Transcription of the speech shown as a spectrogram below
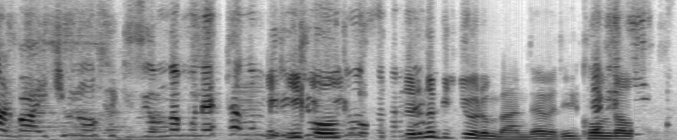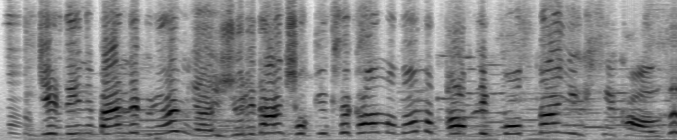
galiba 2018 yılında. Munetta'nın birinci İlk olduğu ondalarını biliyorum ben de evet. İlk onda Evet, ilk girdiğini ben de biliyorum ya jüriden çok yüksek almadı ama public vote'dan yüksek aldı.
